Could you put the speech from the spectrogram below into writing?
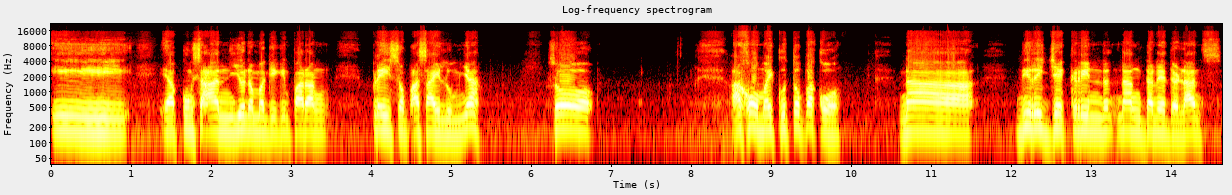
i kung saan yun ang magiging parang place of asylum niya. So ako may kutob ako na ni-reject rin ng the Netherlands.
